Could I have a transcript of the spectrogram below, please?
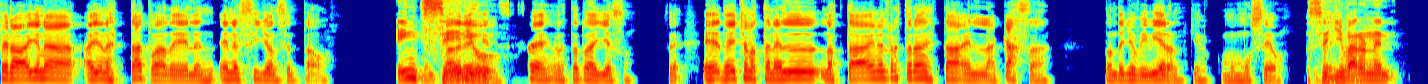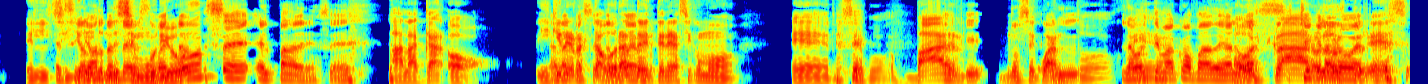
pero hay una, hay una estatua de él en, el sillón sentado. ¿En serio? sí, una estatua de yeso. Eh, de hecho, no está, en el, no está en el restaurante, está en la casa donde ellos vivieron, que es como un museo. ¿Se llevaron el, el, sillón, donde, se murió? Sí, el padre, sí. A la casa. Oh. ¿Y quién el restaurante deben tener así como. Eh, no sé, bar, no sé cuánto. la última eh, copa de algo. Claro, la, es,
